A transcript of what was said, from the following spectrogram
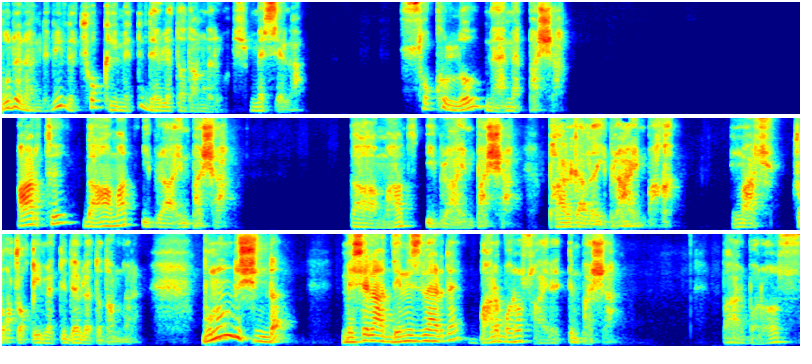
bu dönemde bir de çok kıymetli devlet adamları var. Mesela Sokullu Mehmet Paşa artı damat İbrahim Paşa. Damat İbrahim Paşa. Pargalı İbrahim bak. Bunlar çok çok kıymetli devlet adamları. Bunun dışında mesela denizlerde Barbaros Hayrettin Paşa. Barbaros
